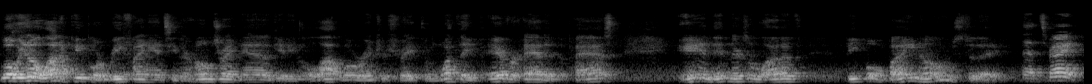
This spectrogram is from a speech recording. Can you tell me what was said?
Well, we know a lot of people are refinancing their homes right now, getting a lot lower interest rate than what they've ever had in the past. And then there's a lot of people buying homes today. That's right.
